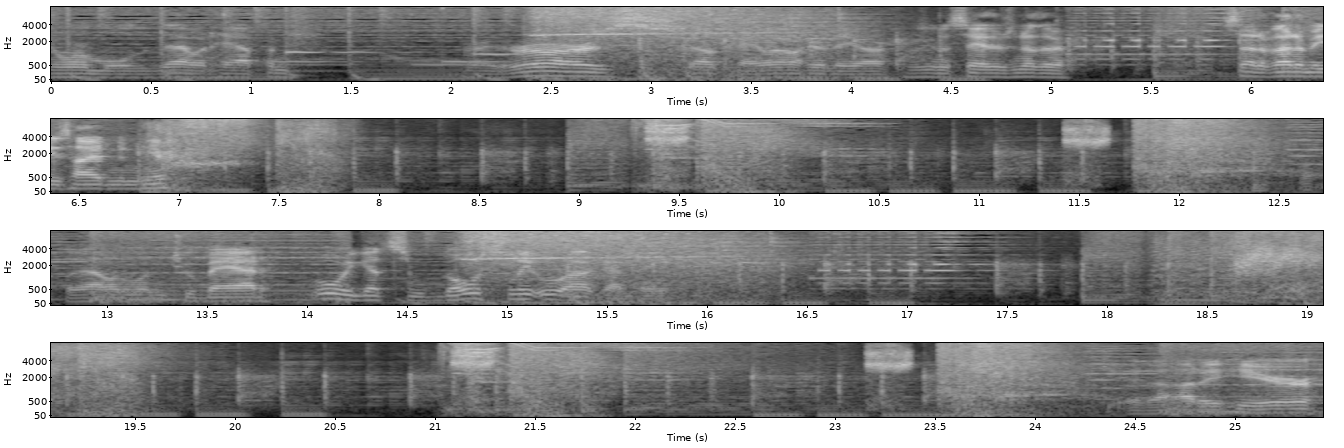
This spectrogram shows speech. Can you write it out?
normal that that would happen. Alright, there are... Okay, well, here they are. I was gonna say there's another set of enemies hiding in here. Hopefully that one wasn't too bad. Ooh, we got some ghostly... Ooh, oh, god dang. Here.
